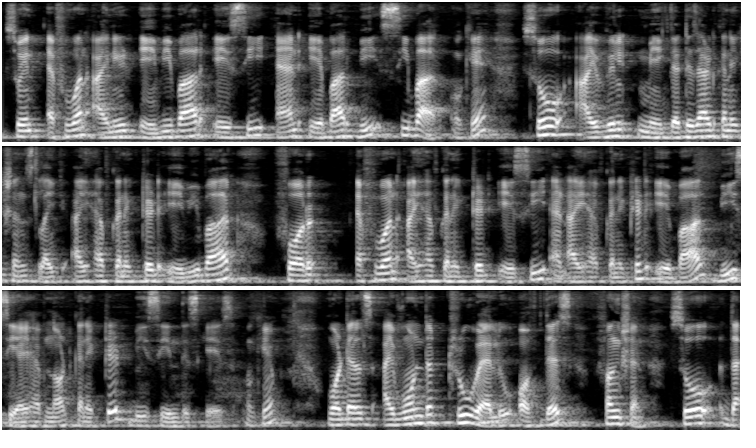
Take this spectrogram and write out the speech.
so in F1 I need AB bar AC and A bar B C bar okay? So I will make the desired connections like I have connected AB bar for F1 I have connected AC and I have connected A bar BC I have not connected BC in this case okay? What else? I want the true value of this function. So the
